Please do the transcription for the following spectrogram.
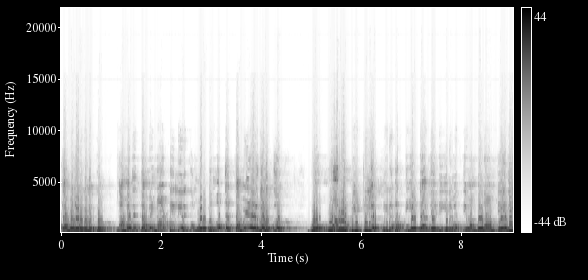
தமிழர்களுக்கும் நமது தமிழ்நாட்டில் இருக்கும் ஒட்டுமொத்த தமிழர்களுக்கும் ஒவ்வொரு வீட்டிலும் இருபத்தி எட்டாம் தேதி இருபத்தி ஒன்பதாம் தேதி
